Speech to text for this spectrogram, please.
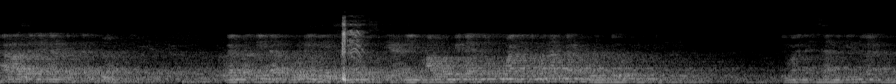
alasannya kan terjadi bukan berarti tidak boleh disediakan kalau kita umat itu mana kan butuh. Cuma nek sani itu kan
